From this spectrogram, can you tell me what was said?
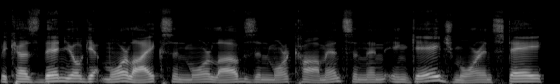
because then you'll get more likes and more loves and more comments and then engage more and stay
